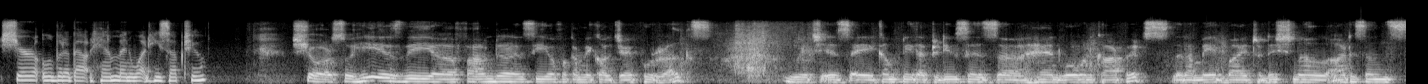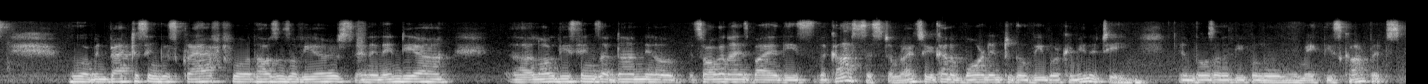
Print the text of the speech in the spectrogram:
share a little bit about him and what he's up to? Sure. So he is the uh, founder and CEO of a company called Jaipur Rugs, which is a company that produces uh, hand woven carpets that are made by traditional artisans who have been practicing this craft for thousands of years. And in India, uh, a lot of these things are done, you know, it's organized by these the caste system, right? So you're kind of born into the weaver community, and those are the people who, who make these carpets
